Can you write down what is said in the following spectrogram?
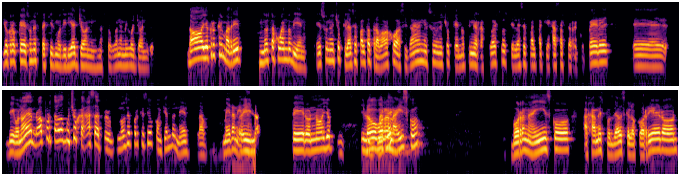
Yo creo que es un espejismo, diría Johnny, nuestro buen amigo Johnny. No, yo creo que el Madrid no está jugando bien. Es un hecho que le hace falta trabajo a Zidane, es un hecho que no tiene refuerzos, que le hace falta que Hazard se recupere. Eh, digo, no ha, no ha aportado mucho Hazard, pero no sé por qué sigo confiando en él, la mera neta. Pero no, yo, y luego borran a Isco. Borran a Isco, a James, pues ya ves que lo corrieron,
